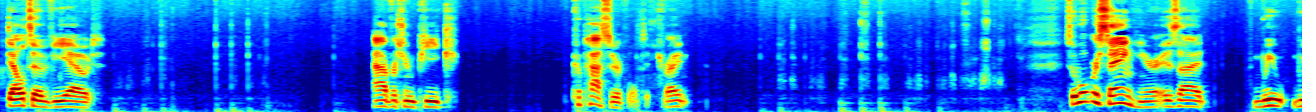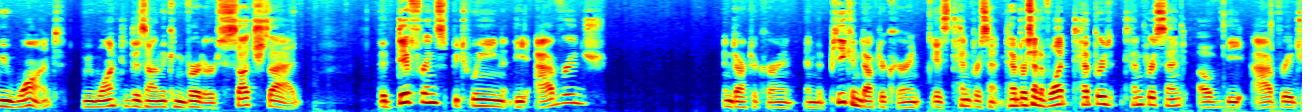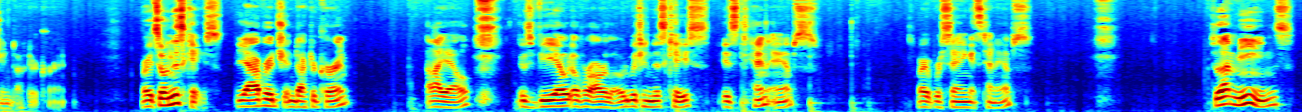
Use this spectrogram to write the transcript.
delta V out average and peak capacitor voltage, right? So what we're saying here is that we we want we want to design the converter such that the difference between the average inductor current and the peak inductor current is 10%. 10% of what? 10% of the average inductor current. Right? So in this case, the average inductor current, IL, is V out over R load, which in this case is 10 amps. Right? We're saying it's 10 amps. So that means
